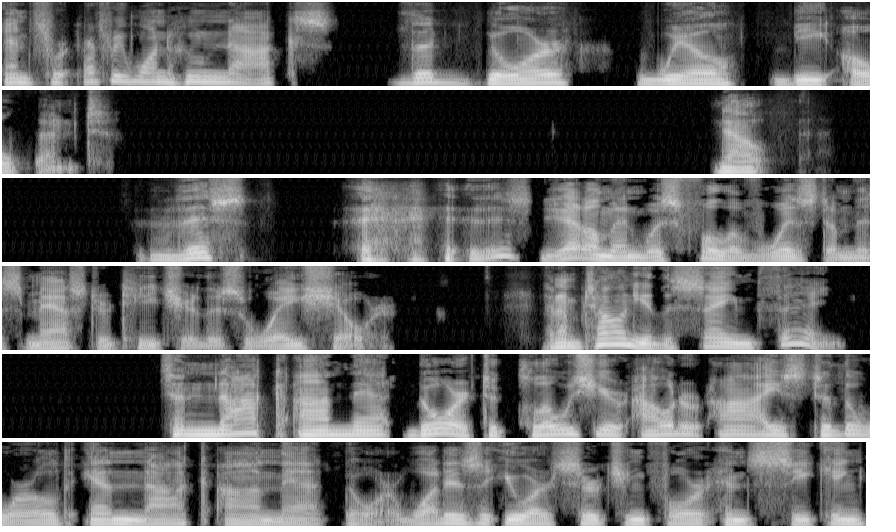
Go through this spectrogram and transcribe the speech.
And for everyone who knocks, the door will be opened. Now, this this gentleman was full of wisdom, this master teacher, this way shower. And I'm telling you the same thing to knock on that door, to close your outer eyes to the world and knock on that door. What is it you are searching for and seeking?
